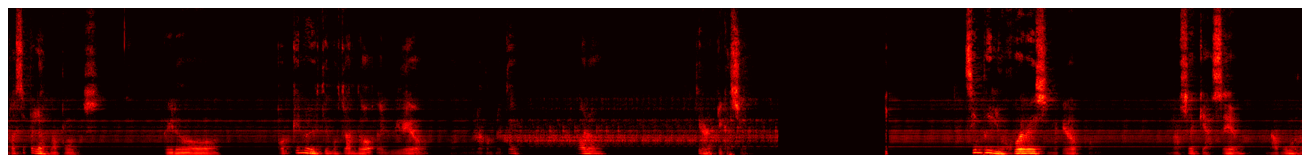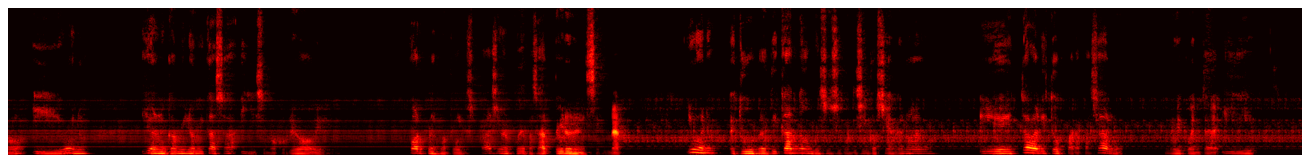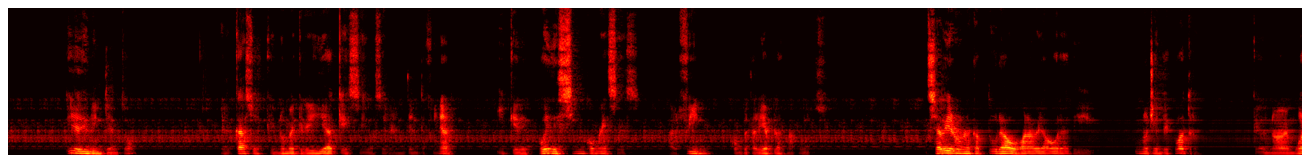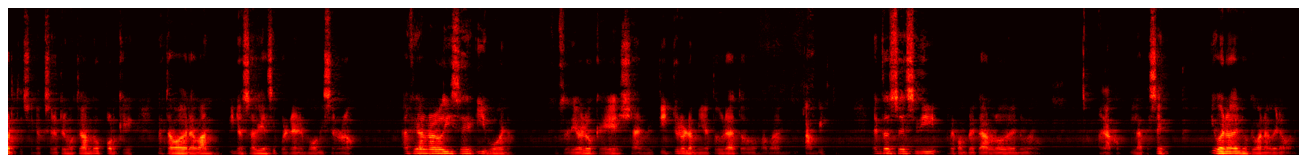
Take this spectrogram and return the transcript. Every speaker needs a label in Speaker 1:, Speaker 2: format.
Speaker 1: me pasé Plasma Pulse, pero ¿por qué no le estoy mostrando el video donde me lo completé? Bueno, tiene una explicación. Siempre los jueves me quedo con no sé qué hacer, me aburro y bueno, iba en el camino a mi casa y se me ocurrió eh, jugar Plasma Pulse, a ver si me puede pasar, pero en el celular. Y bueno, estuve practicando, me hizo 55-100 de nuevo y estaba listo para pasarlo, me di cuenta y, y le di un intento. El caso es que no me creía que ese iba a ser el intento final y que después de 5 meses, al fin, completaría Plasma Pulse. Ya vieron una captura o van a ver ahora de un 84 que no había muerto, sino que se lo estoy mostrando porque no estaba grabando y no sabía si poner el móvil o no. Al final no lo hice y bueno, sucedió lo que ya en el título, la miniatura, todos han visto. Entonces decidí recompletarlo de nuevo la, la PC. Y bueno, es lo que van a ver ahora.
